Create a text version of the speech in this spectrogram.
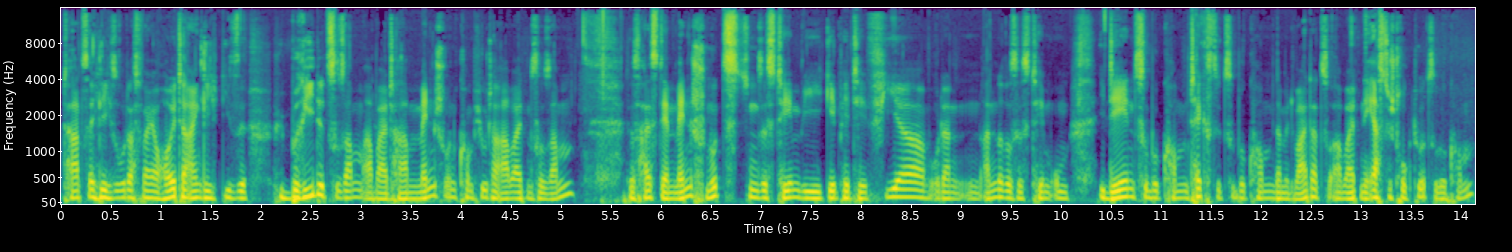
tatsächlich so, dass wir ja heute eigentlich diese hybride Zusammenarbeit haben. Mensch und Computer arbeiten zusammen. Das heißt, der Mensch nutzt ein System wie GPT-4 oder ein anderes System, um Ideen zu bekommen, Texte zu bekommen, damit weiterzuarbeiten, eine erste Struktur zu bekommen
